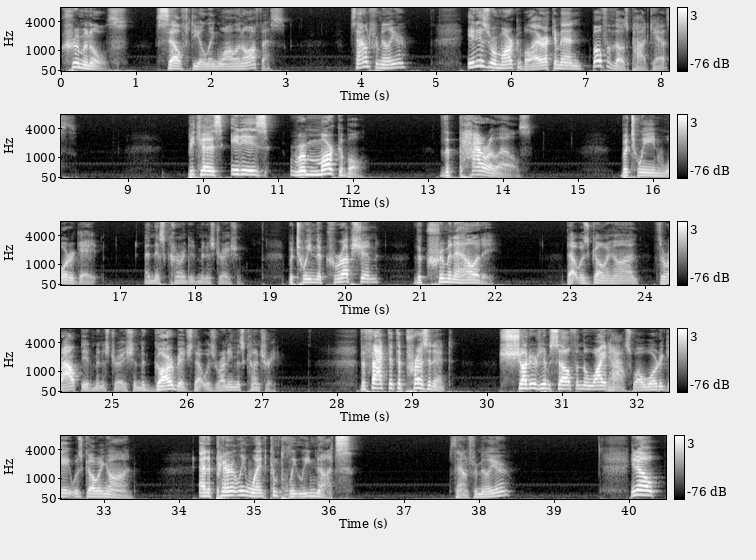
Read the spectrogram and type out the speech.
criminals, self dealing while in office. Sound familiar? It is remarkable. I recommend both of those podcasts because it is remarkable the parallels between Watergate and this current administration, between the corruption, the criminality that was going on throughout the administration, the garbage that was running this country, the fact that the president shuttered himself in the White House while Watergate was going on and apparently went completely nuts. Sound familiar? You know,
